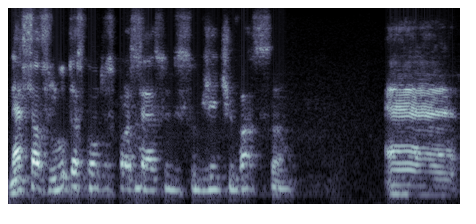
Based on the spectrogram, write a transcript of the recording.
nessas lutas contra os processos de subjetivação. É...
